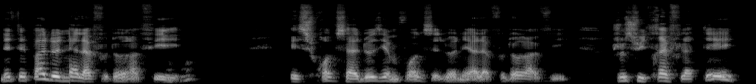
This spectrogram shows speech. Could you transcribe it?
n'était pas donné à la photographie. Mhm. Et je crois que c'est la deuxième fois que c'est donné à la photographie. Je suis très flattée.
